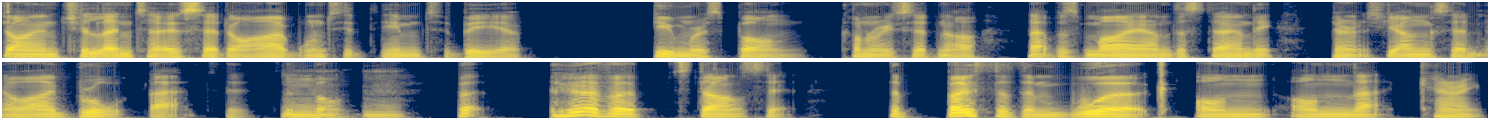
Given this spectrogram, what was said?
Diane Cilento said, "Oh, I wanted him to be a humorous Bond." Connery said, "No, that was my understanding." Terence Young said, "No, I brought that to, to Mm, Bond." mm, But whoever starts it, the both of them work on on that character.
